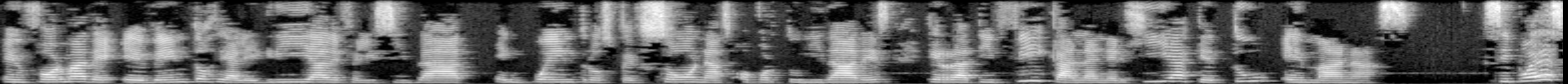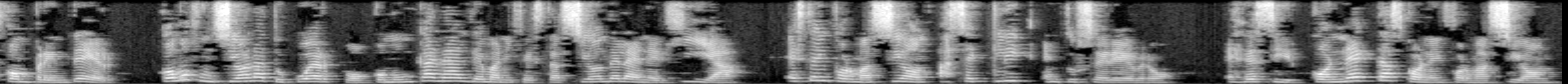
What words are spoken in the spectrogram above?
en forma de eventos de alegría, de felicidad, encuentros, personas, oportunidades que ratifican la energía que tú emanas. Si puedes comprender cómo funciona tu cuerpo como un canal de manifestación de la energía, esta información hace clic en tu cerebro, es decir, conectas con la información,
